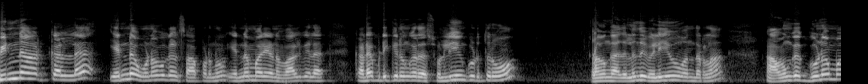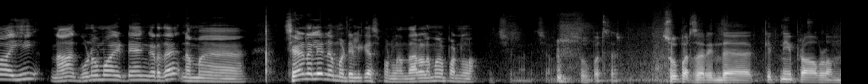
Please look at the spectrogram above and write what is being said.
பின்னாட்களில் என்ன உணவுகள் சாப்பிடணும் என்ன மாதிரியான வாழ்வியலை கடைபிடிக்கணுங்கிறத சொல்லியும் கொடுத்துருவோம். அவங்க அதுலேருந்து வெளியும் வந்துடலாம். அவங்க குணமாகி நான் குணமாயிட்டேங்கிறத நம்ம சேனலே நம்ம டெலிகாஸ்ட் பண்ணலாம் தாராளமாக பண்ணலாம். நிச்சயமாக நிச்சயமாக சூப்பர் சார். சூப்பர் சார் இந்த கிட்னி ப்ராப்ளம்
